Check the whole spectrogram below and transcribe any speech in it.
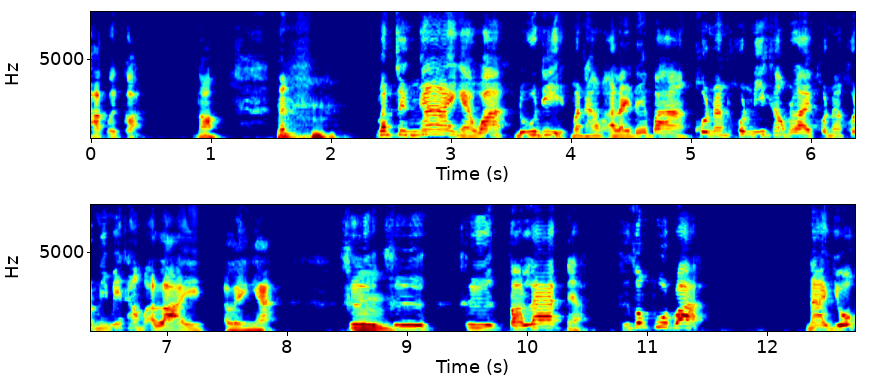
พักไว้ก่อนเนาะนั่นมันจึงง่ายไงว่า ดูดิมันทำอะไรได้บ้าง คนนั้นคนนี้ทำอะไร คนนั้นคนนี้ไม่ทำอะไรอะไรเงี้ย คืออืมคือคือตอนแรกเนี่ย คือต้องพูดว่านายก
